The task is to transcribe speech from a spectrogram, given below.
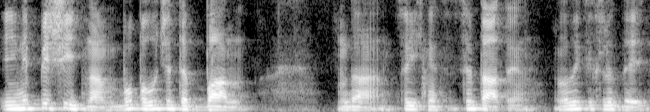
І не пишіть нам, бо получите бан. Да, це їхні цитати великих людей.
